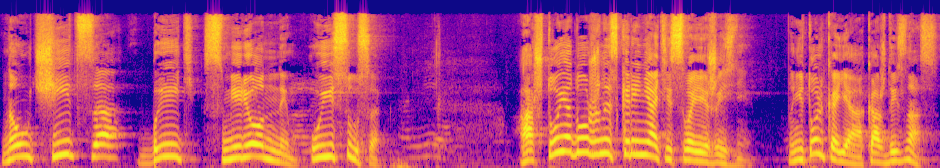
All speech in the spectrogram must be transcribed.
научиться быть смиренным у Иисуса. А что я должен искоренять из своей жизни? Ну не только я, а каждый из нас.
